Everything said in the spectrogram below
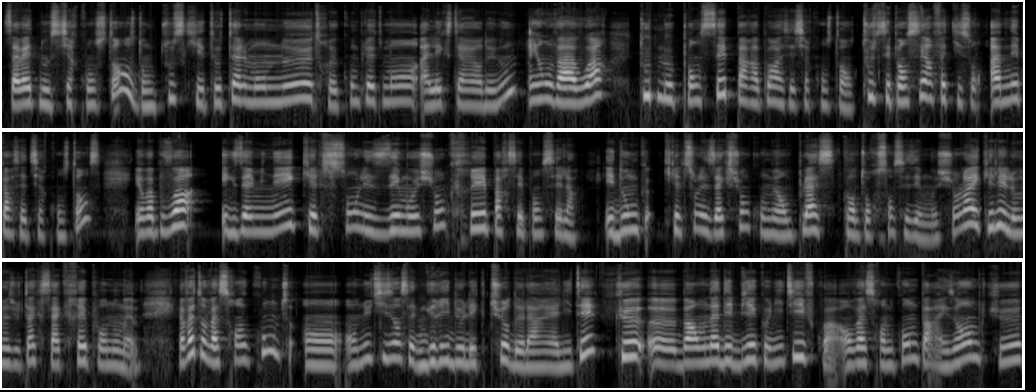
ça va être nos circonstances, donc tout ce qui est totalement neutre, complètement à l'extérieur de nous, et on va avoir toutes nos pensées par rapport à ces circonstances. Toutes ces pensées en fait qui sont amenées par cette circonstance, et on va pouvoir examiner quelles sont les émotions créées par ces pensées-là. Et donc, quelles sont les actions qu'on met en place quand on ressent ces émotions-là et quel est le résultat que ça crée pour nous-mêmes. En fait, on va se rendre compte en, utilisant cette grille de lecture de la réalité que euh, ben, on a des biais cognitifs. On va se rendre compte, par exemple, que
